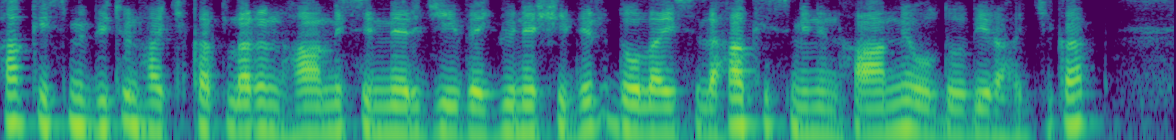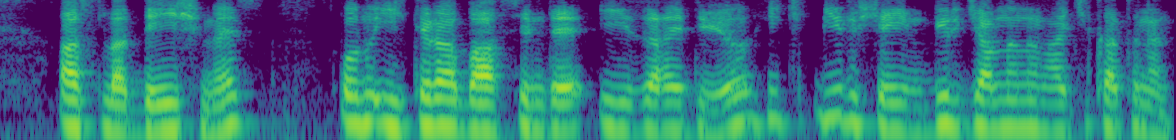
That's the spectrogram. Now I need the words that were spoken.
Hak ismi bütün hakikatların hamisi, merci ve güneşidir. Dolayısıyla hak isminin hami olduğu bir hakikat asla değişmez. Onu ihtira bahsinde izah ediyor. Hiçbir şeyin, bir canlının hakikatinin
